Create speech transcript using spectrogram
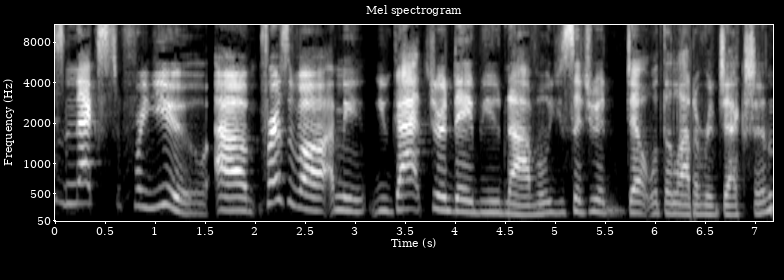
is next for you? Um, first of all, I mean, you got your debut novel. You said you had dealt with a lot of rejection.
